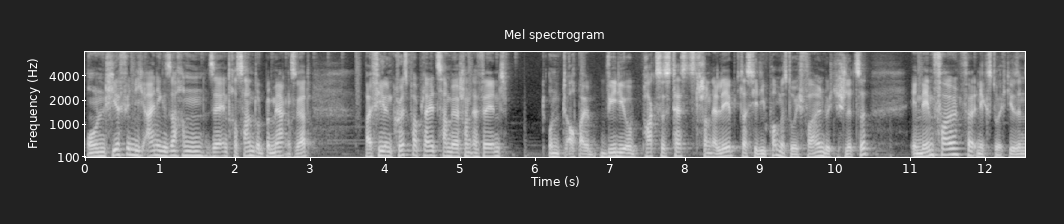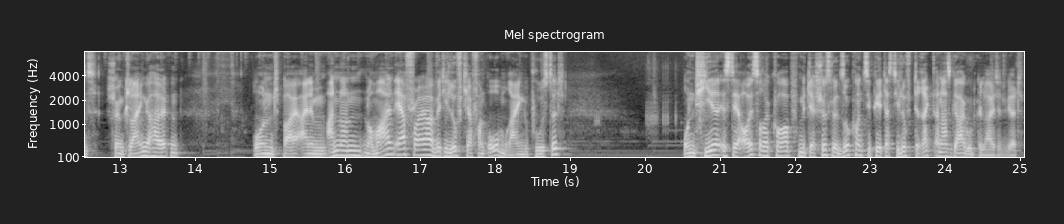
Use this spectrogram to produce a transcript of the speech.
und hier finde ich einige Sachen sehr interessant und bemerkenswert. Bei vielen CRISPR-Plates haben wir ja schon erwähnt und auch bei Videopraxistests schon erlebt, dass hier die Pommes durchfallen durch die Schlitze. In dem Fall fällt nichts durch. Die sind schön klein gehalten und bei einem anderen normalen Airfryer wird die Luft ja von oben reingepustet. Und hier ist der äußere Korb mit der Schüssel so konzipiert, dass die Luft direkt an das Gargut geleitet wird.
